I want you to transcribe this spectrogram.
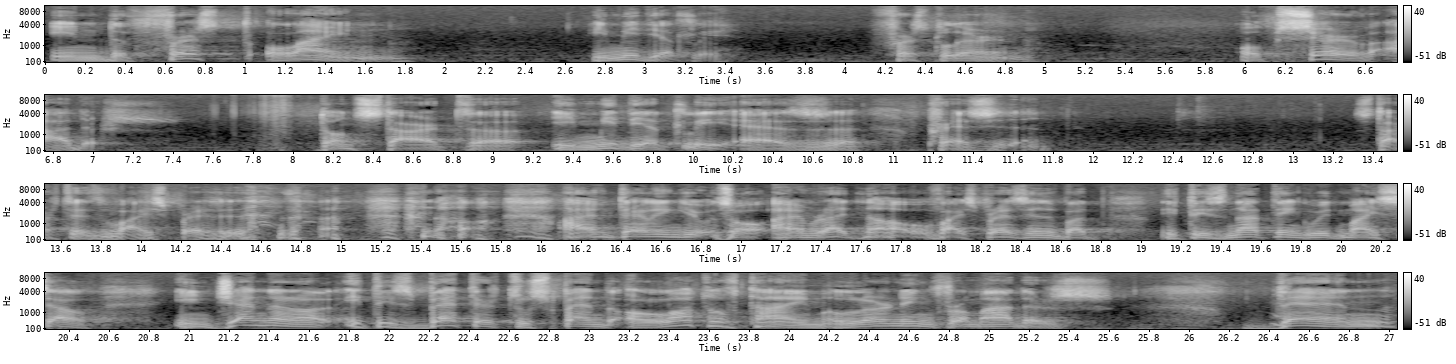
in the first line immediately. First, learn, observe others. Don't start uh, immediately as uh, president. Start as vice president. no, I'm telling you, so I'm right now vice president, but it is nothing with myself. In general, it is better to spend a lot of time learning from others than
